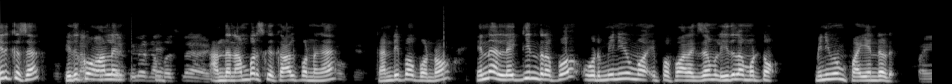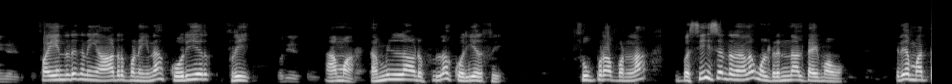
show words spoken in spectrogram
இருக்கு சார் இதுக்கும் ஆன்லைன் அந்த நம்பர்ஸ்க்கு கால் பண்ணுங்க. ஓகே கண்டிப்பாக பண்ணுறோம் என்ன லெக்கின்றப்போ ஒரு மினிமம் இப்போ ஃபார் எக்ஸாம்பிள் இதில் மட்டும் minimum five hundred five hundred five ஹண்ட்ரடுக்கு நீங்கள் ஆர்டர் பண்ணீங்கன்னா கொரியர் ஃப்ரீ ஆமாம் தமிழ்நாடு ஃபுல்லாக கொரியர் ஃப்ரீ சூப்பராக பண்ணலாம். இப்போ சீசன்றனால உங்களுக்கு ரெண்டு நாள் டைம் ஆகும். இதே மற்ற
